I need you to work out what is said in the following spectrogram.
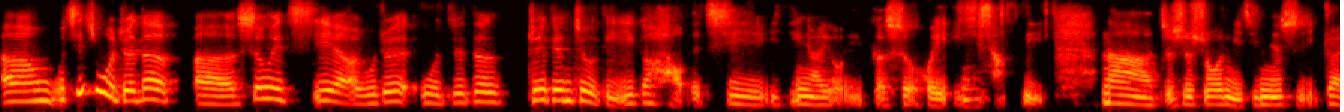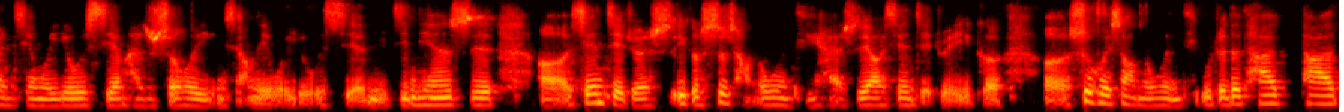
嗯，我其实我觉得呃，社会企业啊，我觉得我觉得追根究底，一个好的企业一定要有一个社会影响力。那只是说你今天是以赚钱为优先，还是社会影响力为优先？你今天是呃先解决是一个市场的问题，还是要先解决一个呃社会上的问题？我觉得他他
